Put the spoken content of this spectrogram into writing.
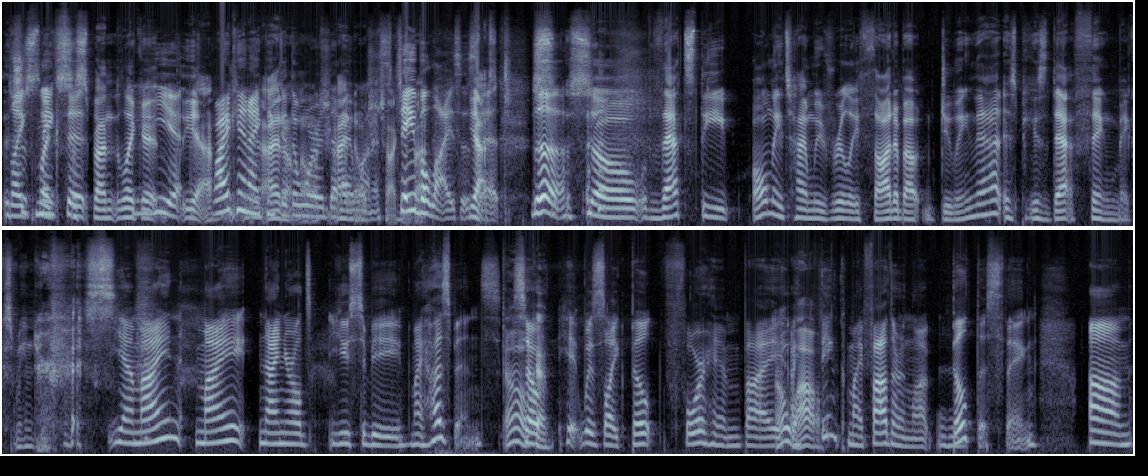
it's like just makes like it like it. yeah Yeah. Why can't I think of the word that I, what want? to. Stabilizes Yes. it. Ugh. So that's the only time we've really thought about doing that is because that thing makes me nervous. Yeah, mine, my nine year old used to be my husband's. Oh, so okay. it was like built for him by, Oh, wow. Mm-hmm. I think my father in law built this thing. Um,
